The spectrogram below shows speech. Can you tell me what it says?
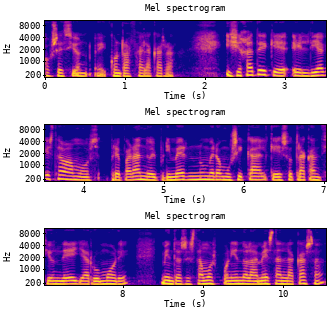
obsesión eh, con Rafaela Carrá. Y fíjate que el día que estábamos preparando el primer número musical, que es otra canción de ella, Rumore, mientras estamos poniendo la mesa en la casa,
